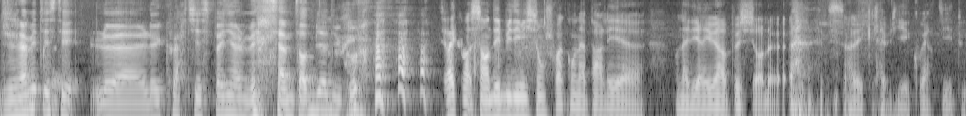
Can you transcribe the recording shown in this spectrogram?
J'ai jamais testé le, euh, le QWERTY espagnol, mais ça me tente bien du coup. c'est vrai que c'est en début d'émission, je crois qu'on a parlé, euh, on a dérivé un peu sur, le sur les claviers QWERTY et tout.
